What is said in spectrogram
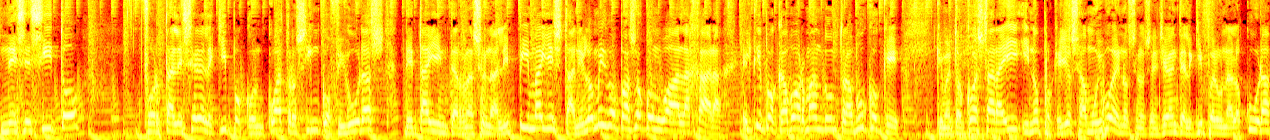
necesito fortalecer el equipo con cuatro o cinco figuras de talla internacional. Y Pima ahí están. Y lo mismo pasó con Guadalajara. El tipo acabó armando un trabuco que, que me tocó estar ahí, y no porque yo sea muy bueno, sino sencillamente el equipo era una locura,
